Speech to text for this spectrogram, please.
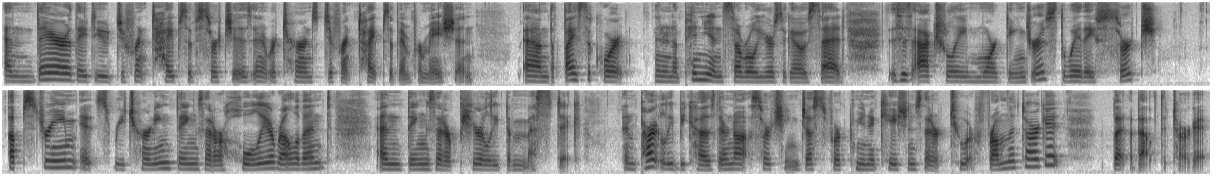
And there they do different types of searches and it returns different types of information. And the FISA court, in an opinion several years ago, said this is actually more dangerous the way they search. Upstream, it's returning things that are wholly irrelevant and things that are purely domestic and partly because they're not searching just for communications that are to or from the target, but about the target.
